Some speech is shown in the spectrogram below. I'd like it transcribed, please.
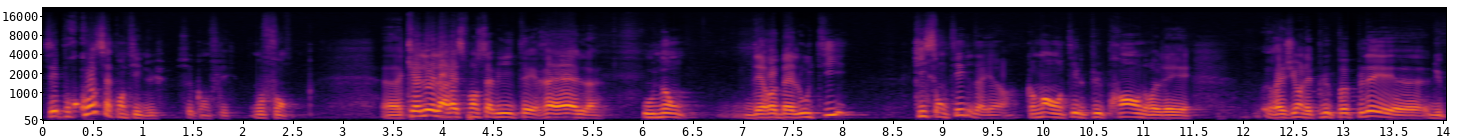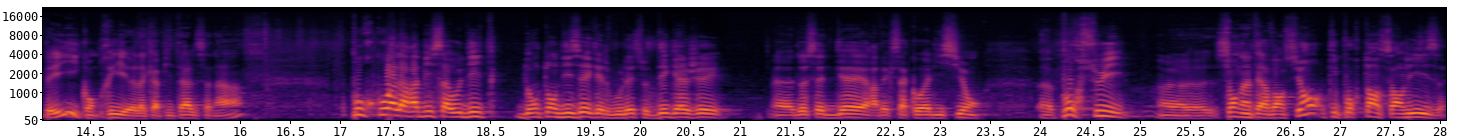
c'est pourquoi ça continue, ce conflit, au fond? Euh, Quelle est la responsabilité réelle ou non des rebelles outils Qui sont-ils d'ailleurs? Comment ont-ils pu prendre les régions les plus peuplées euh, du pays, y compris la capitale Sanaa? Pourquoi l'Arabie saoudite, dont on disait qu'elle voulait se dégager de cette guerre avec sa coalition, poursuit euh, son intervention, qui pourtant s'enlise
